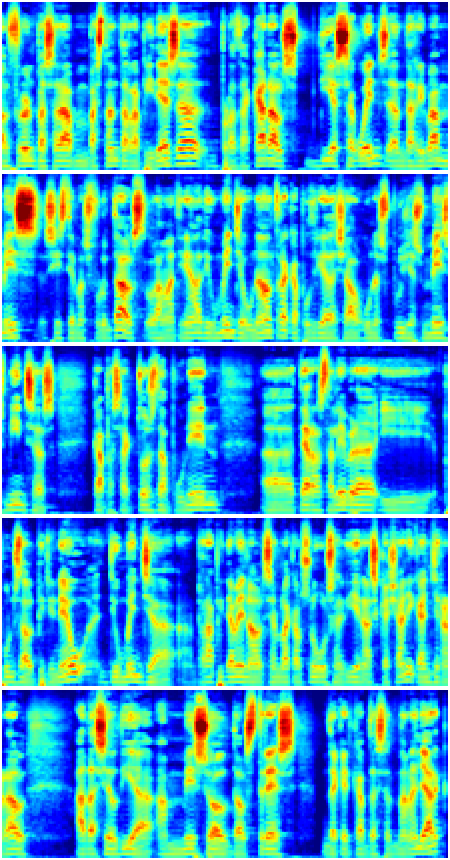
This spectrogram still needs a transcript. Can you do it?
El front passarà amb bastanta rapidesa, però de cara als dies següents han d'arribar més sistemes frontals. La matinada de diumenge una altra que podria deixar algunes pluges més minces cap a sectors de Ponent, eh, Terres de l'Ebre i punts del Pirineu. Diumenge ràpidament el sembla que els núvols s'anirien esqueixant i que en general ha de ser el dia amb més sol dels tres d'aquest cap de setmana llarg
